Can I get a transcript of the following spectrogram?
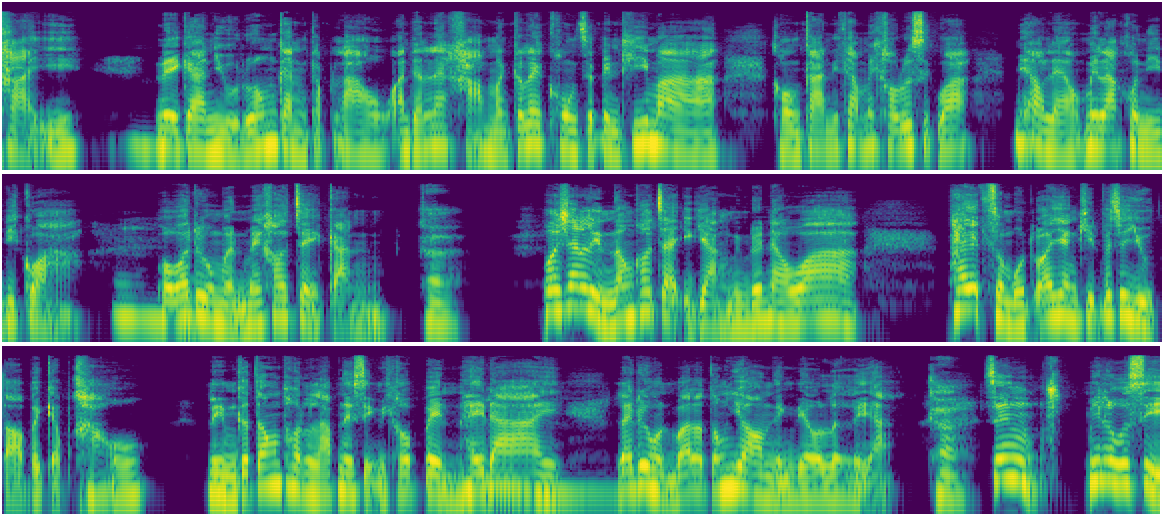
ไข ในการอยู่ร่วมกันกับเรา อันนั้นแหละค่ะ มันก็เลยคงจะเป็นที่มาของการที่ทำให้เขารู้สึกว่าไม่เอาแล้วไม่รักคนนี้ดีกว่า เพราะว่าดูเหมือนไม่เข้าใจกันค่ะเพราะฉะนันหลินต้องเข้าใจอีกอย่างหนึ่งด้วยนะว่า ถ้าสมมติว่ายังคิดว่าจะอยู่ต่อไปกับเขาหลินก็ต้องทนรับในสิ่งที่เขาเป็นให้ได้ และดูเหมือนว่าเราต้องยอมอย่างเดียวเลยอะค่ะ ซึ่งไม่รู้สิ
